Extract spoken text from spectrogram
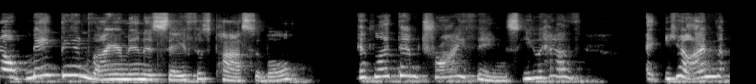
know, make the environment as safe as possible and let them try things. You have, you know, I'm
